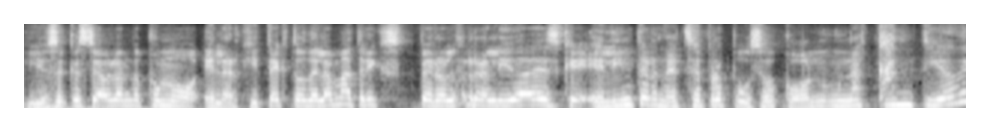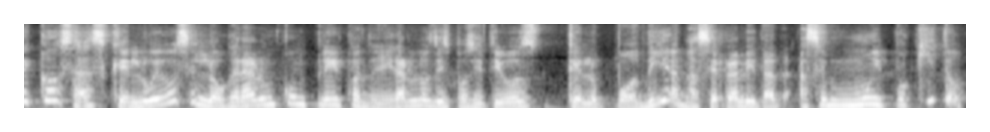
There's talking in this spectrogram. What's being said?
Y yo sé que estoy hablando como el arquitecto de la Matrix, pero la realidad es que el Internet se propuso con una cantidad de cosas que luego se lograron cumplir cuando llegaron los dispositivos que lo podían hacer realidad hace muy poquito.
